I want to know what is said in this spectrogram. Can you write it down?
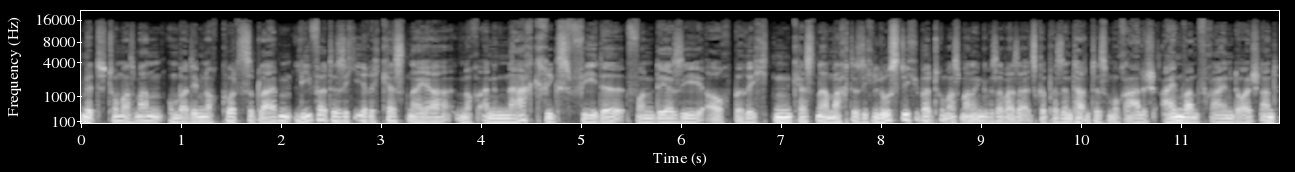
Mit Thomas Mann, um bei dem noch kurz zu bleiben, lieferte sich Erich Kästner ja noch eine Nachkriegsfehde, von der Sie auch berichten. Kästner machte sich lustig über Thomas Mann in gewisser Weise als Repräsentant des moralisch einwandfreien Deutschland.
